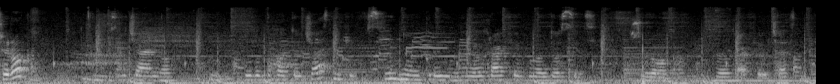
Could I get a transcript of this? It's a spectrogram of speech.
широка. Звичайно, було багато учасників східної України. Географія була досить широка. Географія учасників.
